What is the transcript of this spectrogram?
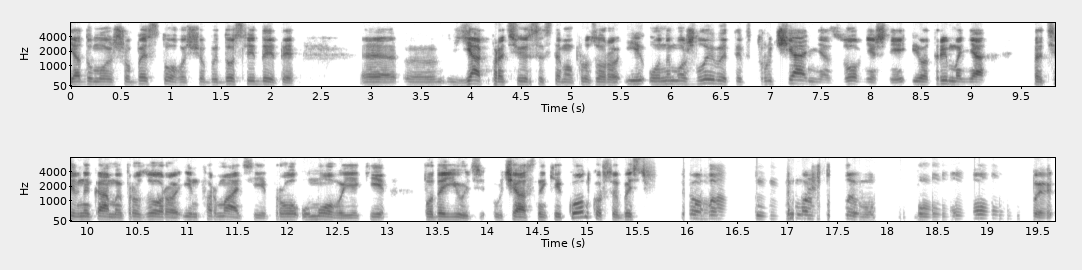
я думаю, що без того, щоб дослідити. е, е, Як працює система Прозоро і унеможливити втручання зовнішнє і отримання працівниками Прозоро інформації про умови, які подають учасники конкурсу, без цього неможливо було би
